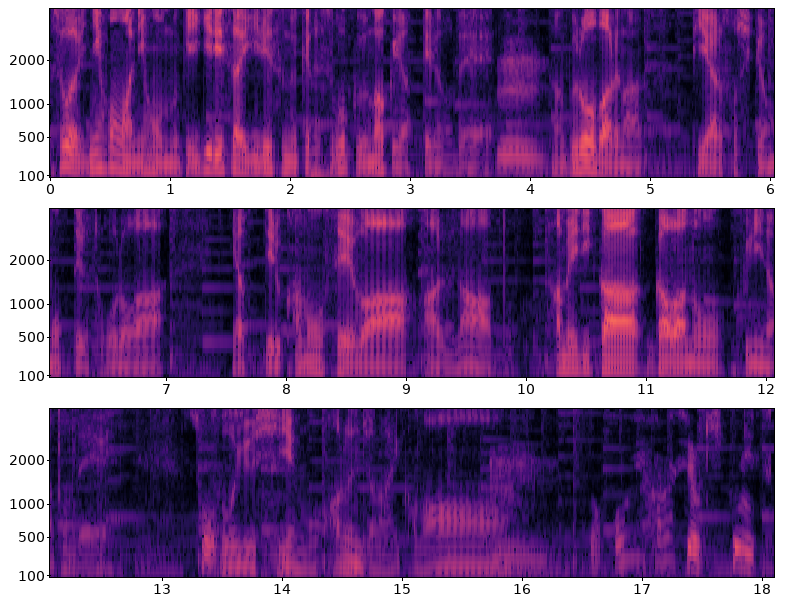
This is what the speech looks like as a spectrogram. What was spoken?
すごい日本は日本向け、イギリスはイギリス向けですごくうまくやってるので、うん。グローバルな PR 組織を持ってるところがやってる可能性はあるなぁと。アメリカ側の国などで、そうそういう支援もあるんじゃないかなうんまあこういう話を聞くにつ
